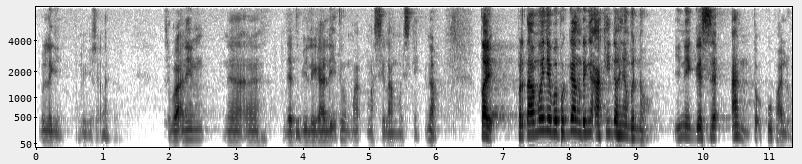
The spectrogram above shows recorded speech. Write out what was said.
Boleh lagi? Boleh lagi insyaAllah. Sebab ni uh, jadi bila kali tu masih lama sikit. Nah. Baik. Pertamanya berpegang dengan akidah yang benar. Ini gesaan Tok Kupaluh.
